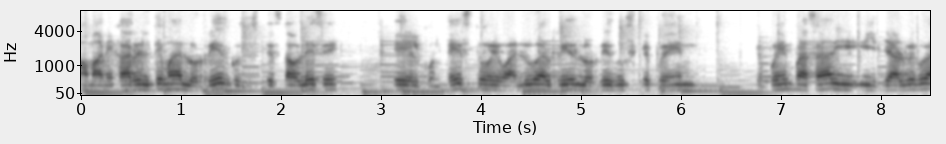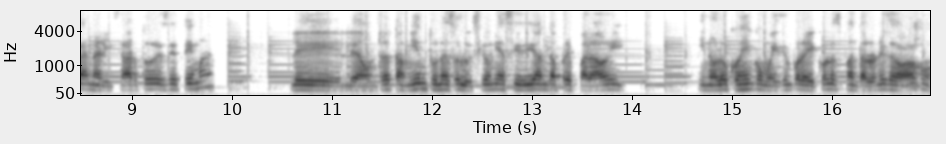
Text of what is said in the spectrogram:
a manejar el tema de los riesgos. Usted establece el contexto, evalúa el riesgo, los riesgos que pueden, que pueden pasar y, y ya luego de analizar todo ese tema, le, le, da un tratamiento, una solución y así anda preparado y, y no lo cogen como dicen por ahí con los pantalones abajo.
